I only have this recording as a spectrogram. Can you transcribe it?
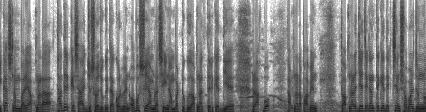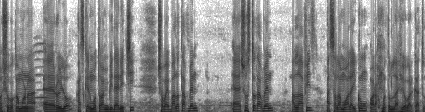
বিকাশ নাম্বারে আপনারা তাদেরকে সাহায্য সহযোগিতা করবেন। অবশ্যই আমরা সেই নাম্বারটুকু আপনাদেরকে দিয়ে রাখব। আপনারা পাবেন। তো আপনারা যে যেখান থেকে দেখছেন সবার জন্য শুভকামনা রইল। আজকের মতো আমি বিদায় নিচ্ছি। সবাই ভালো থাকবেন সুস্থ থাকবেন। আল্লাহ হাফিজ। আসসালামু আলাইকুম ও রহমতুল্লাহি ওবরকাতু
